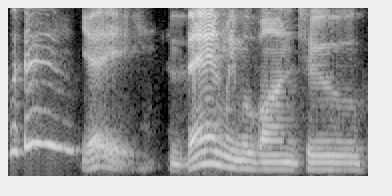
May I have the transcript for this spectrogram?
Woohoo! Yay. And then we move on to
